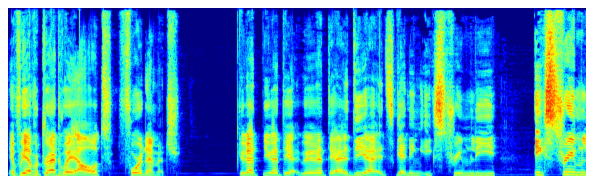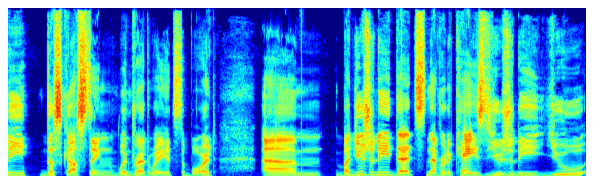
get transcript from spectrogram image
If we have a Dreadway out, 4 damage. You get, you, get the, you get the idea, it's getting extremely extremely disgusting when Dreadway hits the board. Um, but usually that's never the case. Usually you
